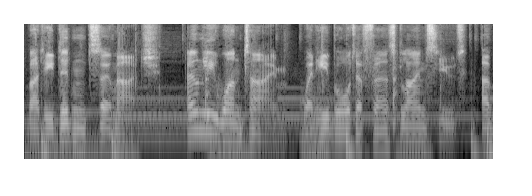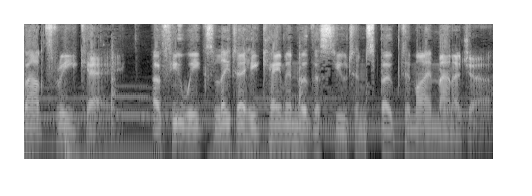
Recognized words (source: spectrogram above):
but he didn't so much. Only one time, when he bought a first line suit, about 3k. A few weeks later he came in with the suit and spoke to my manager.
